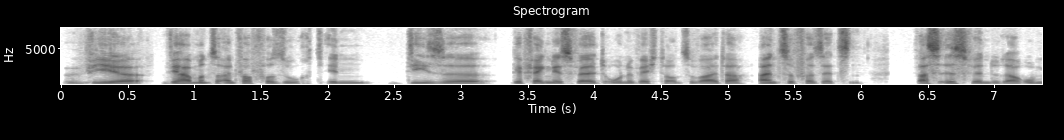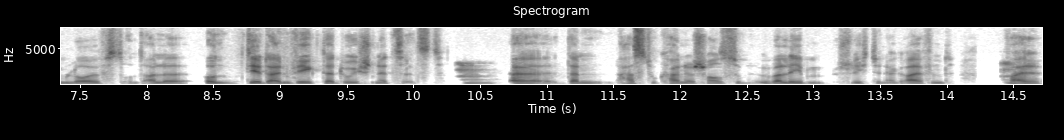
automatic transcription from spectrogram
wir, wir haben uns einfach versucht, in diese Gefängniswelt ohne Wächter und so weiter einzuversetzen. Was ist, wenn du da rumläufst und alle und dir deinen Weg da durchschnetzelst? Mhm. Äh, dann hast du keine Chance zu überleben, schlicht und ergreifend, mhm. weil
